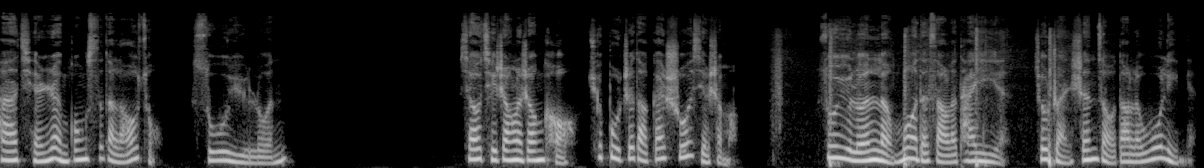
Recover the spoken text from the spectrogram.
他前任公司的老总苏雨伦。萧琪张了张口，却不知道该说些什么。苏雨伦冷漠的扫了他一眼，就转身走到了屋里面。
